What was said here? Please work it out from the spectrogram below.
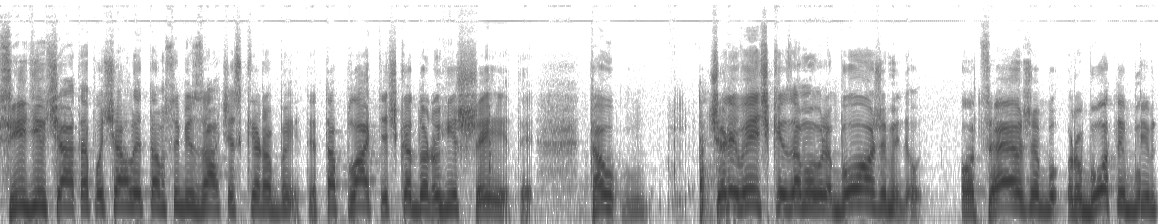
Всі дівчата почали там собі зачіски робити, та платтячка дорогі шити, та черевички замовляти. Боже оце вже роботи були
